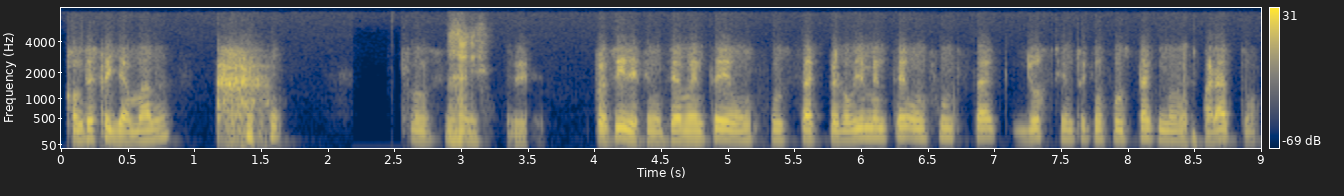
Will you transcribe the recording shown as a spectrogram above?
conteste llamadas. Entonces, este, pues sí, definitivamente un full stack, pero obviamente un full stack, yo siento que un full stack no es barato.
